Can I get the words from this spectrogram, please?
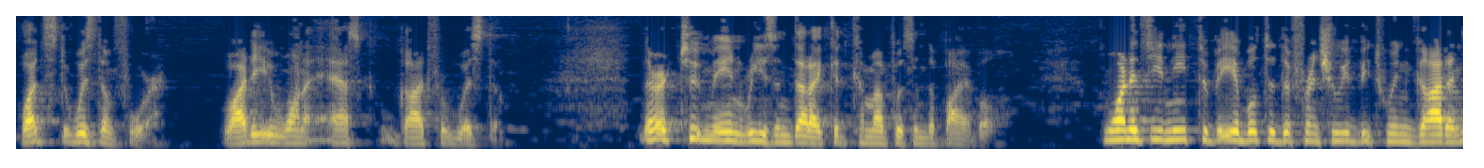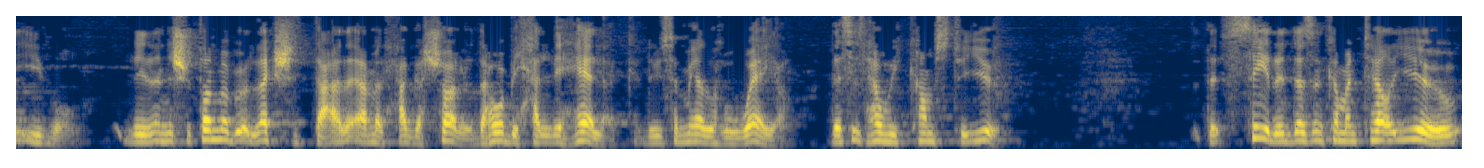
What's the wisdom for? Why do you want to ask God for wisdom? There are two main reasons that I could come up with in the Bible. One is you need to be able to differentiate between God and evil. لأن الشيطان ما بيقولكش تعالى اعمل حاجة شر، ده هو بيحليها لك، ده يسميها الغواية. This is how he comes to you. That Satan doesn't come and tell you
